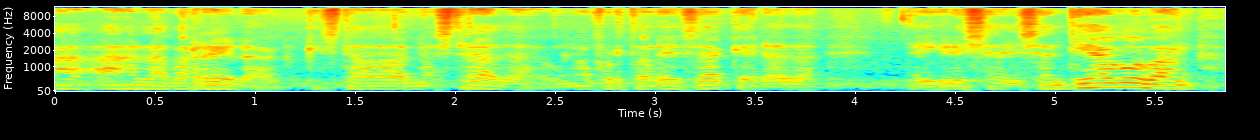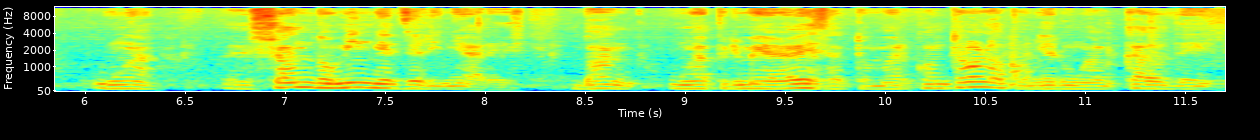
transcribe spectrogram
a, a La Barrera, que estaba na estrada, unha fortaleza que era da, da Igrexa de Santiago, van unha, eh, son Domínguez de Liñares. Van unha primeira vez a tomar control, a poñer un alcalde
